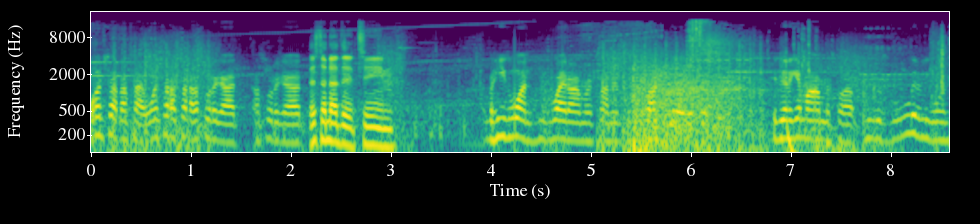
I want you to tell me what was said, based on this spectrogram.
One shot outside, one shot outside, I swear to God, I swear to God. There's another team. But he's one, he's white armor trying to block the door with it. He's gonna get my armor swap. He was literally one.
